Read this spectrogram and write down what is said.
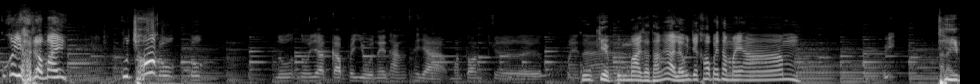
กูเขย่าทำไม กูช็อก ลูกลูกหนูหนูอยากกลับไปอยู่ในถังขยะเหมันตอนเกิดไม่นะกูเก็บมึงมาจากทั้งขยะแล้วมึงจะเข้าไปทำไมอามอุ๊ยถีบ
